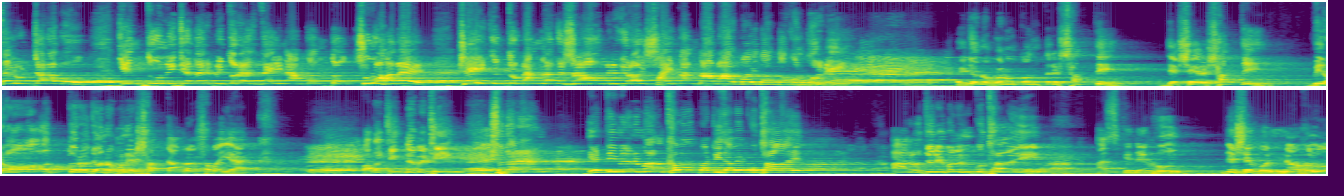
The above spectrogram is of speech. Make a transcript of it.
সেলুট জানাব। কিন্তু নিজেদের ভিতরে যেই না দ্বন্দ্ব শুরু হবে, সেই কিন্তু বাংলাদেশের আওয়ামী লীগের ওই শয়তানরা আবার ময়দান দখল করবে। এই জন্য গণতন্ত্রের স্বার্থে, দেশের স্বার্থে, বৃহত্তর জনগণের স্বার্থে আমরা সবাই এক। কথা ঠিক নেবে ঠিক সুতরাং এতিমের মাল খাওয়া পার্টি যাবে কোথায়? আরও জোরে বলেন কোথায়? আজকে দেখুন, দেশে বন্যা হলো।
